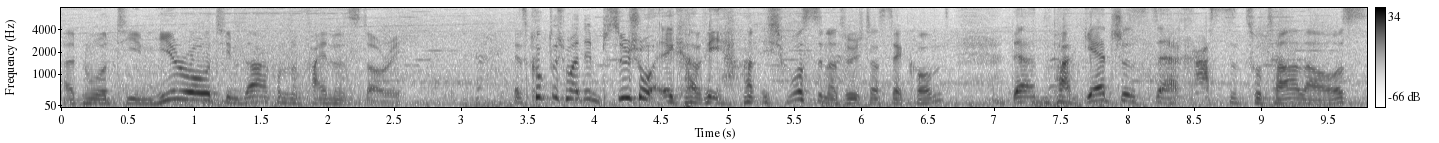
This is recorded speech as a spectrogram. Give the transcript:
halt nur Team Hero, Team Dark und eine Final Story. Jetzt guckt euch mal den Psycho-LKW an. Ich wusste natürlich, dass der kommt. Der hat ein paar Gadgets, der rastet total aus.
